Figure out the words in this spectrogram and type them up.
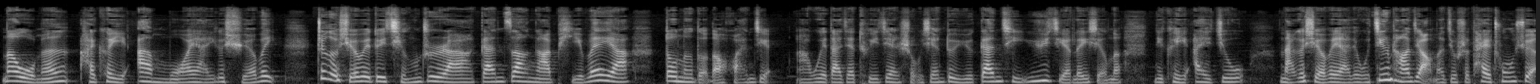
那我们还可以按摩呀，一个穴位，这个穴位对情志啊、肝脏啊、脾胃呀都能得到缓解。啊，为大家推荐，首先对于肝气郁结类型的，你可以艾灸哪个穴位啊？就我经常讲的就是太冲穴。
